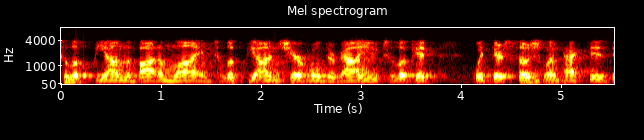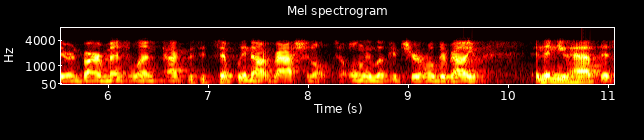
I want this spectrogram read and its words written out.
to look beyond the bottom line, to look beyond shareholder value, to look at what their social impact is, their environmental impact, because it's simply not rational to only look at shareholder value. And then you have this,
